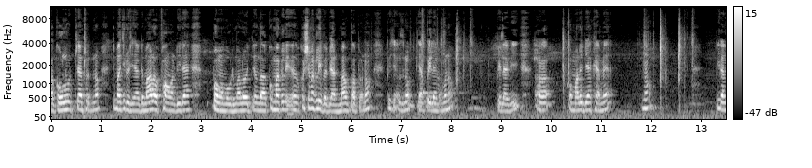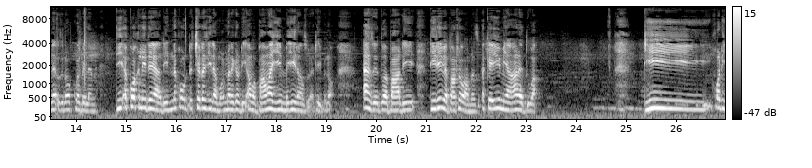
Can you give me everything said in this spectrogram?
မဂုံလို့ပြန်ထွက်နော်ဒီမှာကြည့်လို့ရှိရင်ဒီမှာတော့ဖောင်းဒီတိုင်းပေါ်မှာမဟုတ်ဒီမှာလို့ဒါ comment ကလေး question mark ကလေးပဲပြန်ဒီမှာတော့ပြောနော်ပြီးရင်ဦးဇင်းတို့ပြန်ပေးလိုက်မှာပေါ့နော် ပေးလိုက်ပြီအာ comma လေးပြန်ခံမယ်နော်ပြီးတော့လည်းဦးဇင်းတို့ခွင့်ပေးလိုက်မယ်ဒီအကွက်ကလေးတည်းကဒီနှစ်ခုတစ်ချက်တည်းရှိတာမဟုတ်အမှန်တကယ်ဒီအောက်မှာဘာမှရေးမရေးတာဆိုတဲ့အထိပဲနော်အဲ့ဆိုရင် तू ကဘာဒီဒီလေးပဲဘာထွက်အောင်မလဲဆိုအကယ်၍များတဲ့ तू ကဒီဟောဒီ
